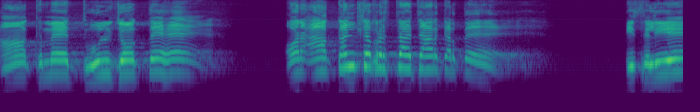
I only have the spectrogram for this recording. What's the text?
आँख में धूल झोंकते हैं और आकंठ भ्रष्टाचार करते हैं। इसलिए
